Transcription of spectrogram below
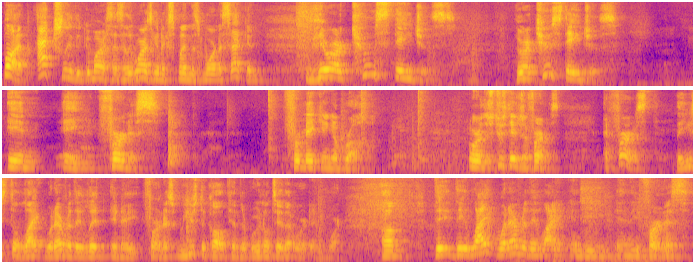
But actually, the Gemara says, and the Gemara is going to explain this more in a second. There are two stages. There are two stages in a furnace for making a bracha. Or there's two stages of furnace. At first, they used to light whatever they lit in a furnace. We used to call it tinder, but we don't say that word anymore. Um, they, they light whatever they light in the in the furnace.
